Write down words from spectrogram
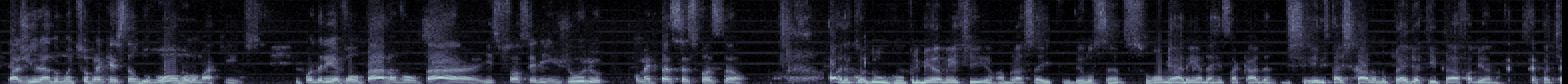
está girando muito sobre a questão do Rômulo Marquinhos que poderia voltar, não voltar, isso só seria em julho. Como é que está essa situação? Olha, quando, primeiramente, um abraço aí pro Delo Santos, o Homem-Aranha da ressacada, ele está escalando o prédio aqui, tá, Fabiano? Só pra te,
